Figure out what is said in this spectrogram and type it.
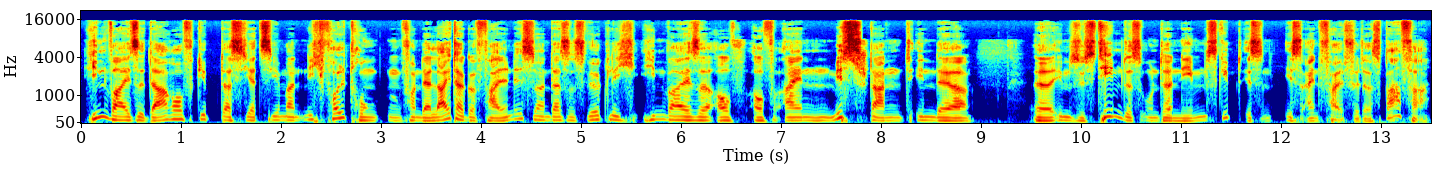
Hinweise darauf gibt, dass jetzt jemand nicht volltrunken von der Leiter gefallen ist, sondern dass es wirklich Hinweise auf, auf einen Missstand in der, äh, im System des Unternehmens gibt, ist, ist ein Fall für das BAFA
